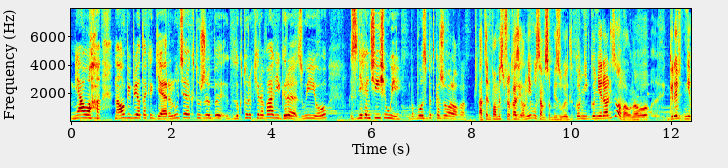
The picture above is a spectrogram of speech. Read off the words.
miała małą bibliotekę gier. Ludzie, którzy by, do których kierowali gry z Wii U, zniechęcili się Wii, bo było zbyt casualowe. A ten pomysł przy okazji, on nie był sam w sobie zły, tylko nikt go nie realizował. No, gry, nie,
